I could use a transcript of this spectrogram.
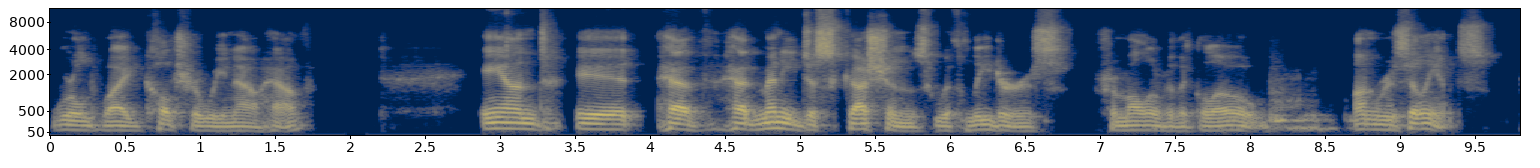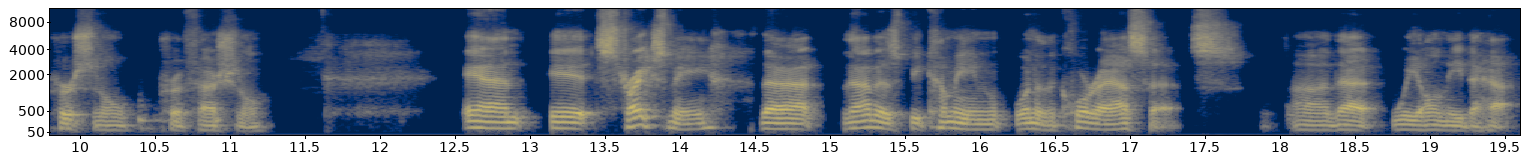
worldwide culture we now have. And it have had many discussions with leaders from all over the globe on resilience, personal, professional. And it strikes me that that is becoming one of the core assets uh, that we all need to have.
